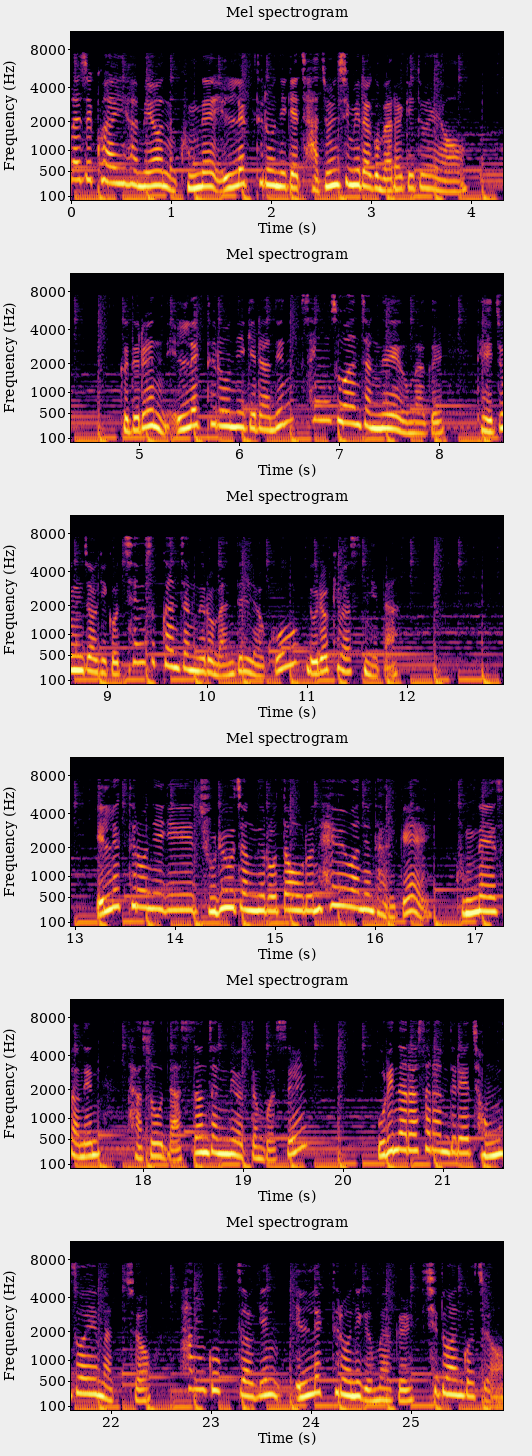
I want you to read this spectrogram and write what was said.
클래지콰이 하면 국내 electronic의 자존심이라고 말하기도 해요. 그들은 electronic이라는 생소한 장르의 음악을 대중적이고 친숙한 장르로 만들려고 노력해왔습니다. electronic이 주류 장르로 떠오른 해외와는 다르게 국내에서는 다소 낯선 장르였던 것을 우리나라 사람들의 정서에 맞춰 한국적인 electronic 음악을 시도한 거죠.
